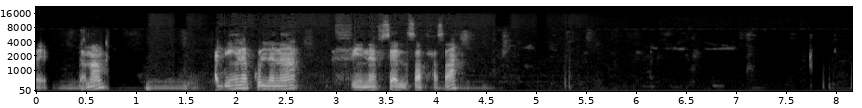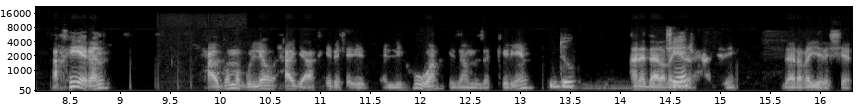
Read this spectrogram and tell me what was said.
طيب تمام. ادي هنا كلنا في نفس الصفحة صح؟ أخيرا حقوم أقول له حاجة أخيرة شديد اللي هو إذا مذكرين do أنا داير أغير share. الحاجة دي داير أغير ال share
